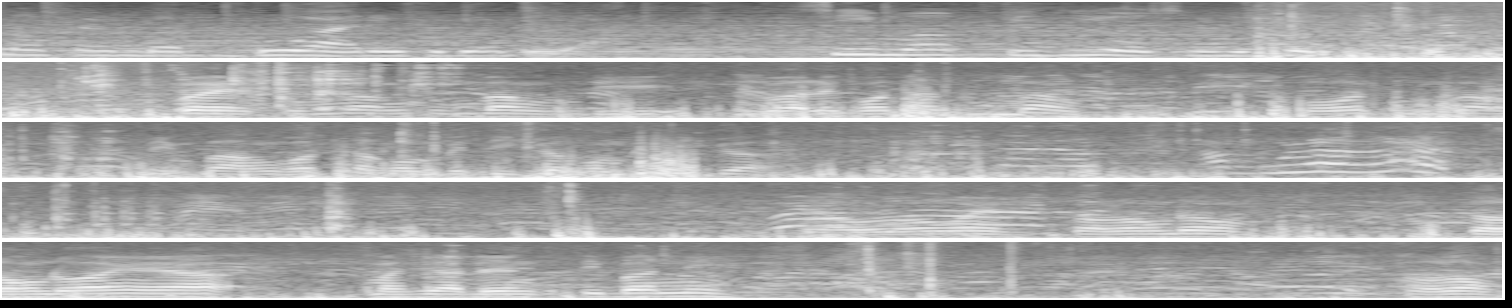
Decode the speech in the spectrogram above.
November 2022. Simak video selanjutnya. Woi, tumbang, tumbang di, di balai kota tumbang. Pohon tumbang, timpa anggota kompi 3, kompi 3. woi tolong dong. Tolong doang ya masih ada yang ketiban nih. Tolong.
